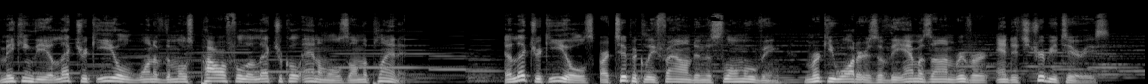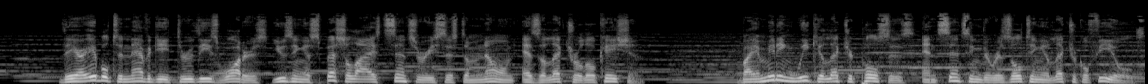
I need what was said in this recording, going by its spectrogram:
making the electric eel one of the most powerful electrical animals on the planet. Electric eels are typically found in the slow-moving, murky waters of the Amazon River and its tributaries. They are able to navigate through these waters using a specialized sensory system known as electrolocation. By emitting weak electric pulses and sensing the resulting electrical fields,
